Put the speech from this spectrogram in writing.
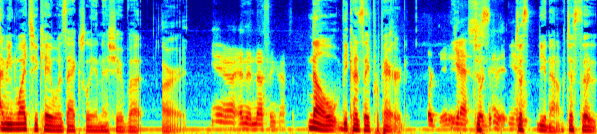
i mean y2k was actually an issue but all right Yeah, and then nothing happened, no because they prepared or did it? Yes. or Just- did it? Yeah. just you know just to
